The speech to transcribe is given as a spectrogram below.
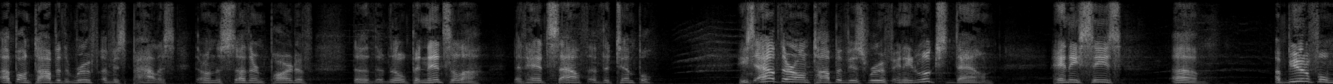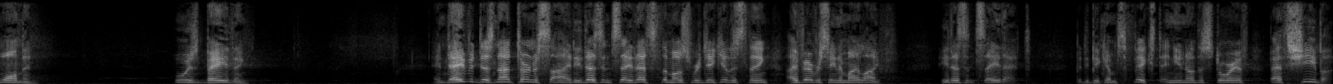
up on top of the roof of his palace. They're on the southern part of the, the little peninsula that heads south of the temple. He's out there on top of his roof and he looks down and he sees um, a beautiful woman who is bathing. And David does not turn aside. He doesn't say, That's the most ridiculous thing I've ever seen in my life. He doesn't say that. But he becomes fixed. And you know the story of Bathsheba.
